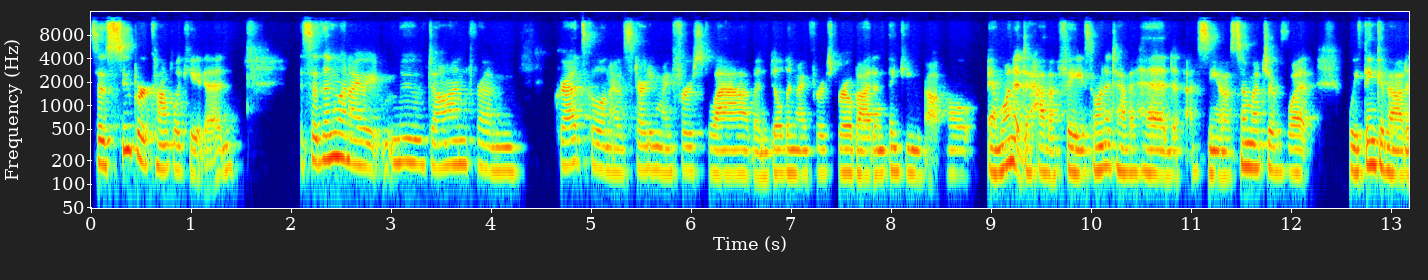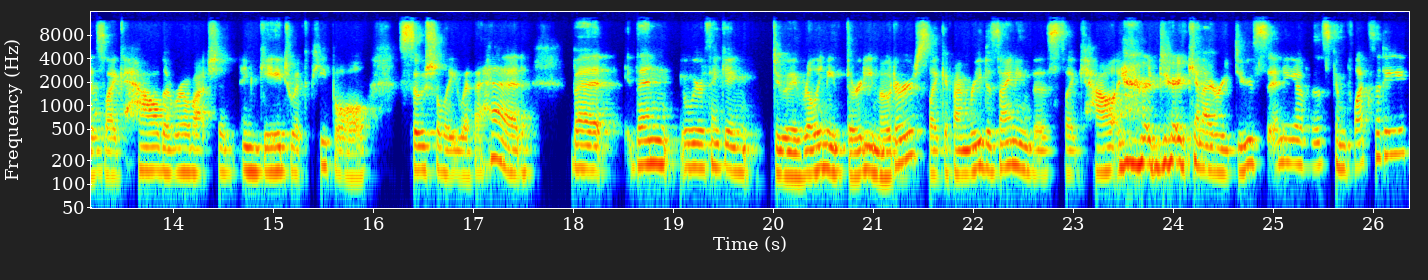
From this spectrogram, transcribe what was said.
So, super complicated. So, then when I moved on from grad school and I was starting my first lab and building my first robot and thinking about, well, I wanted to have a face, I wanted to have a head. You know, so much of what we think about is like how the robot should engage with people socially with a head. But then we were thinking, do we really need 30 motors? Like, if I'm redesigning this, like, how can I reduce any of this complexity?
